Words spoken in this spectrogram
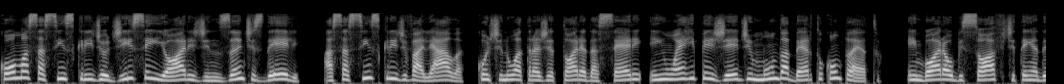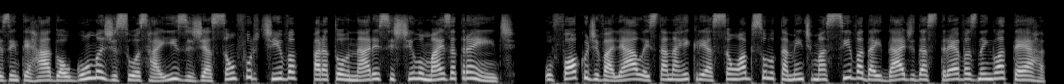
Como Assassin's Creed Odyssey e Origins antes dele, Assassin's Creed Valhalla continua a trajetória da série em um RPG de mundo aberto completo. Embora a Ubisoft tenha desenterrado algumas de suas raízes de ação furtiva para tornar esse estilo mais atraente. O foco de Valhalla está na recriação absolutamente massiva da Idade das Trevas na Inglaterra,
